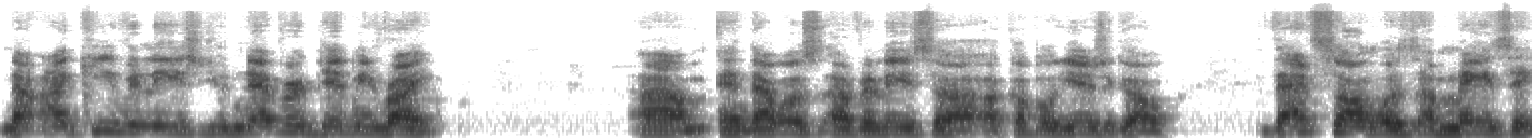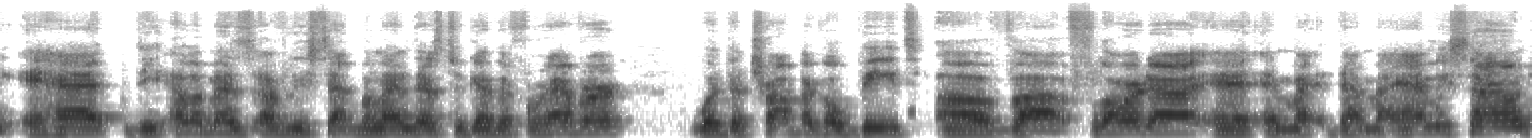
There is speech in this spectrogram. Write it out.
Now Ike released "You Never Did Me Right," um, and that was a release uh, a couple of years ago. That song was amazing. It had the elements of Lisette Melendez together forever with the tropical beats of uh, Florida and, and my, that Miami sound.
